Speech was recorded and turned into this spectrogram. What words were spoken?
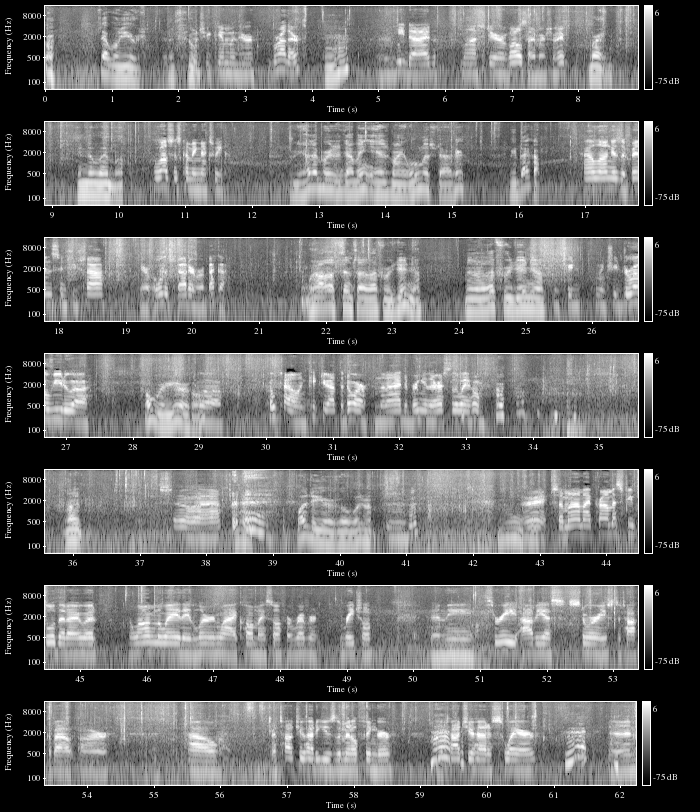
oh, several years. When she came with your brother, Mm-hmm. and he died last year of Alzheimer's, right? Right. In November. Who else is coming next week? And the other person coming is my oldest daughter, Rebecca. How long has it been since you saw your oldest daughter, Rebecca? Well, since I left Virginia. And I left Virginia When she when she drove you to a, over a year ago. a hotel and kicked you out the door, and then I had to bring you the rest of the way home. Right. So, uh, Was a year ago, wasn't it? Mm-hmm. Mm-hmm. all right. So, Mom, I promised people that I would, along the way, they'd learn why I call myself a Reverend Rachel. And the three obvious stories to talk about are how I taught you how to use the middle finger, I taught you how to swear, and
